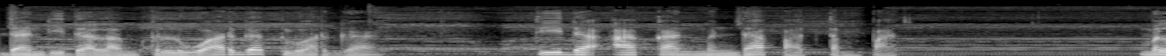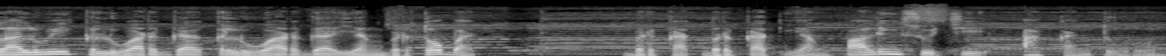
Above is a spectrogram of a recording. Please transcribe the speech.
dan di dalam keluarga-keluarga tidak akan mendapat tempat melalui keluarga-keluarga yang bertobat, berkat-berkat yang paling suci akan turun.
